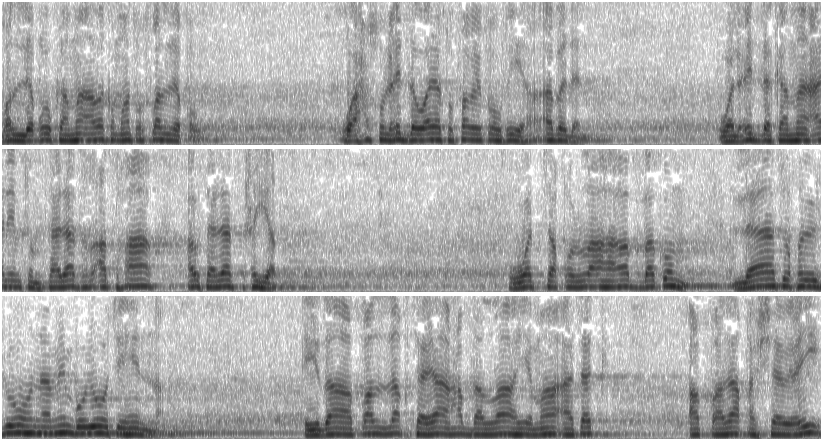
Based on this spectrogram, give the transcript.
طلقوا كما أراكم أن تطلقوا وأحصوا العدة ولا تفرطوا فيها أبدا. والعدة كما علمتم ثلاثة أطهار أو ثلاث حيض. واتقوا الله ربكم. لا تخرجوهن من بيوتهن. إذا طلقت يا عبد الله امرأتك الطلاق الشرعي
